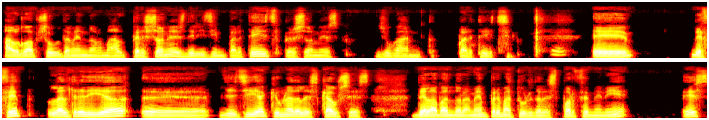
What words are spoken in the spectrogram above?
algo absolutament normal. Persones dirigint partits, persones jugant partits. Eh, de fet, l'altre dia eh, llegia que una de les causes de l'abandonament prematur de l'esport femení és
